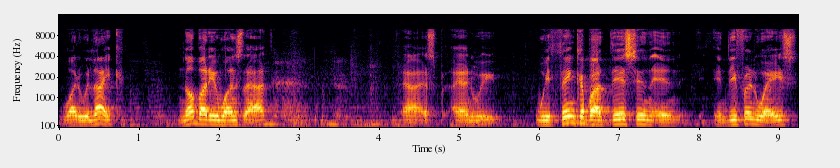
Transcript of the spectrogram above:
what we like. Nobody wants that. Uh, and we, we think about this in, in, in different ways.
